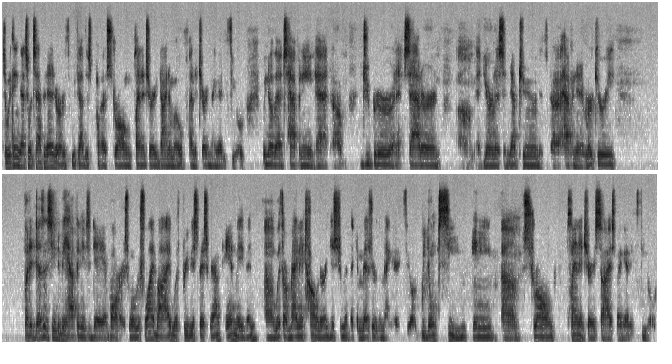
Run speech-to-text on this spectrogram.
So we think that's what's happening at Earth. We've had this uh, strong planetary dynamo, planetary magnetic field. We know that's happening at um, Jupiter and at Saturn, um, at Uranus and Neptune. It's uh, happening at Mercury. But it doesn't seem to be happening today at Mars. When we fly by with previous spacecraft and MAVEN uh, with our magnetometer, an instrument that can measure the magnetic field, we don't see any um, strong planetary sized magnetic field.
